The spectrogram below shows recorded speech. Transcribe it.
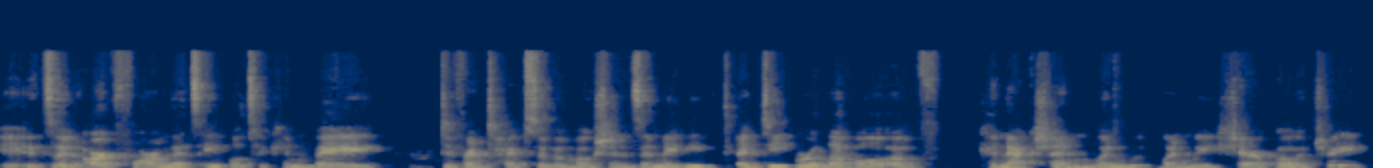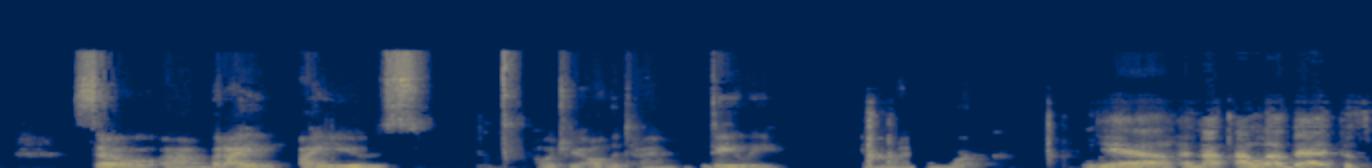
it's an art form that's able to convey different types of emotions and maybe a deeper level of connection when when we share poetry. So, um, but I I use poetry all the time, daily, in my work. Yeah, and I, I love that because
